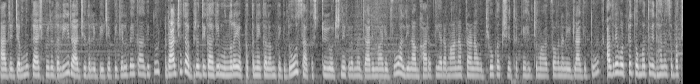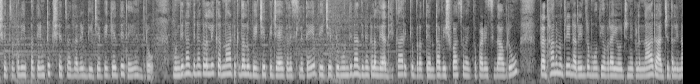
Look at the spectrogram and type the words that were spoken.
ಆದರೆ ಜಮ್ಮು ಕಾಶ್ಮೀರದಲ್ಲಿ ರಾಜ್ಯದಲ್ಲಿ ಬಿಜೆಪಿ ಗೆಲ್ಲಬೇಕಾಗಿತ್ತು. ರಾಜ್ಯದ ಅಭಿವೃದ್ಧಿಗಾಗಿ ಮುನ್ನೂರ ಎಪ್ಪತ್ತನೇ ಕಲಂ ತೆಗೆದು ಸಾಕಷ್ಟು ಯೋಜನೆಗಳನ್ನು ಜಾರಿ ಮಾಡಿದ್ರು. ಅಲ್ಲಿನ ಭಾರತೀಯರ ಮಾನ ಪ್ರಾಣ ಉದ್ಯೋಗ ಕ್ಷೇತ್ರಕ್ಕೆ ಹೆಚ್ಚು ಮಹತ್ವವನ್ನು ನೀಡಲಾಗಿತ್ತು. ಆದರೆ ಒಟ್ಟು ತೊಂಬತ್ತು ವಿಧಾನಸಭಾ ಕ್ಷೇತ್ರದಲ್ಲಿ ಇಪ್ಪತ್ತೆಂಟು ಕ್ಷೇತ್ರದಲ್ಲಿ ಬಿಜೆಪಿ ಗೆದ್ದಿದೆ ಎಂದರು. ಮುಂದಿನ ದಿನಗಳಲ್ಲಿ ಕರ್ನಾಟಕದಲ್ಲೂ ಬಿಜೆಪಿ ಜಯ ಗಳಿಸಲಿದೆ. ಬಿಜೆಪಿ ಮುಂದಿನ ದಿನಗಳಲ್ಲಿ ಅಧಿಕಾರಕ್ಕೆ ಬರುತ್ತೆ ಅಂತ ವಿಶ್ವಾಸ ವ್ಯಕ್ತಪಡಿಸಿದ ಅವರು, ಪ್ರಧಾನಮಂತ್ರಿ ನರೇಂದ್ರ ಮೋದಿ ಅವರ ಯೋಜನೆಗಳನ್ನು ರಾಜ್ಯದಲ್ಲಿನ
